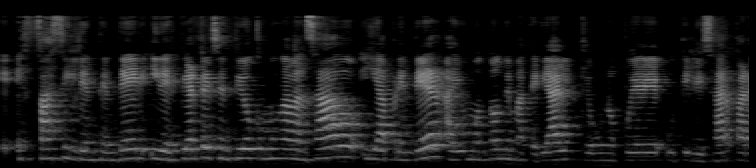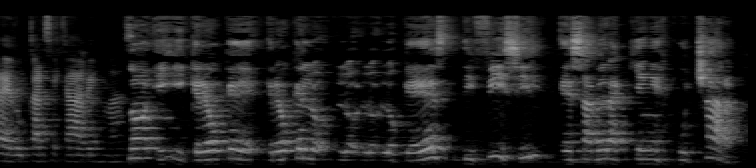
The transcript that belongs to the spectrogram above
es fácil de entender y despierta el sentido común avanzado y aprender. Hay un montón de material que uno puede utilizar para educarse cada vez más. No, y, creo que, creo que lo, lo, lo, que es difícil es saber a quién escuchar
